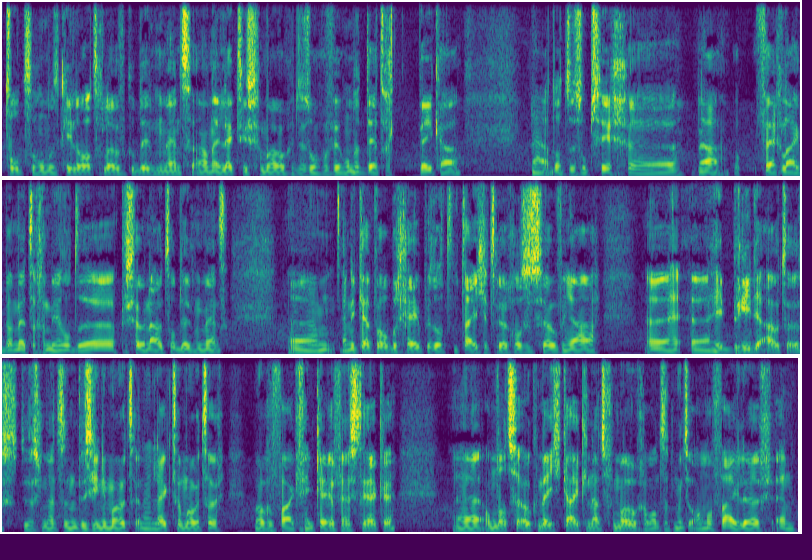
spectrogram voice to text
tot 100 kilowatt, geloof ik, op dit moment... aan elektrisch vermogen, dus ongeveer 130 pk. Nou, dat is op zich nou, vergelijkbaar met de gemiddelde personenauto op dit moment. Um, en ik heb wel begrepen dat een tijdje terug was het zo van... ja, uh, uh, hybride auto's. Dus met een benzinemotor en een elektromotor mogen vaak geen caravans trekken. Omdat ze ook een beetje kijken naar het vermogen. Want het moet allemaal veilig. En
